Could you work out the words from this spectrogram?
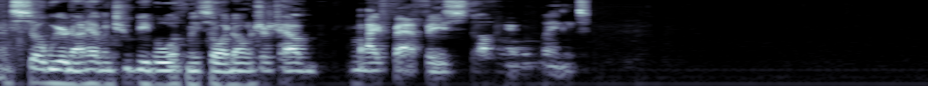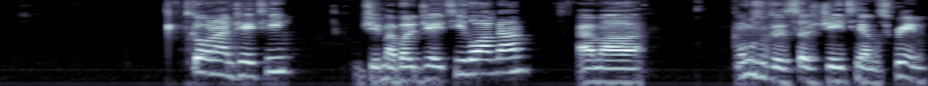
It's so weird not having two people with me, so I don't just have my fat face stuffing it with wings. What's going on, JT? J- my buddy JT logged on. I'm uh almost looks like it says JT on the screen.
